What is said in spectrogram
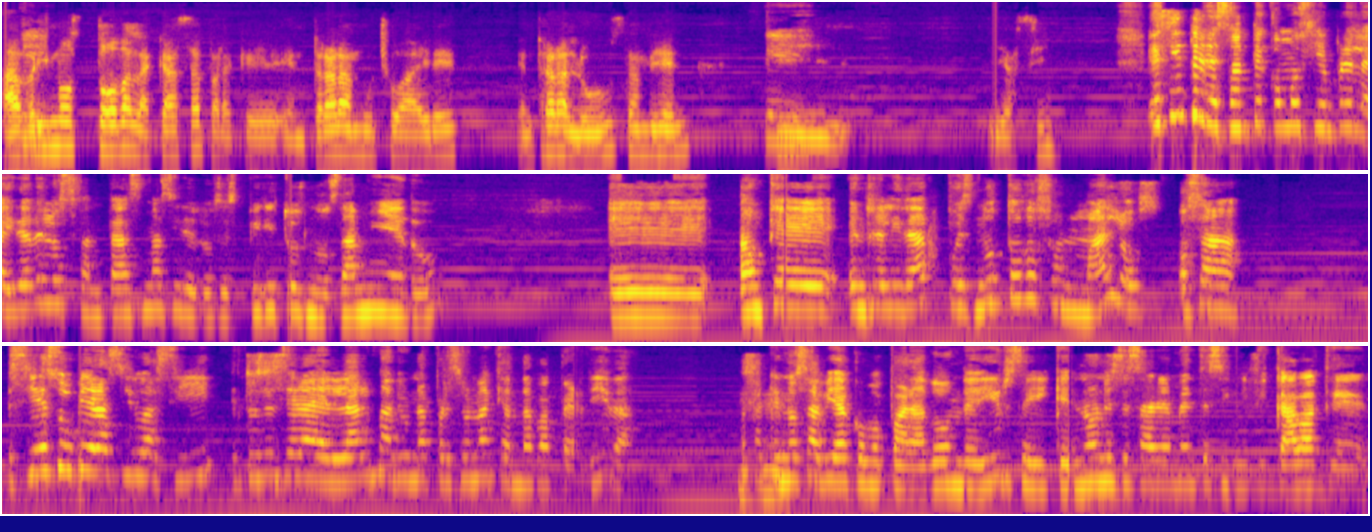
abrimos toda la casa para que entrara mucho aire, entrara luz también. Y, y así. Es interesante cómo siempre la idea de los fantasmas y de los espíritus nos da miedo, eh, aunque en realidad pues no todos son malos. O sea, si eso hubiera sido así, entonces era el alma de una persona que andaba perdida. O sea, que no sabía cómo para dónde irse y que no necesariamente significaba que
